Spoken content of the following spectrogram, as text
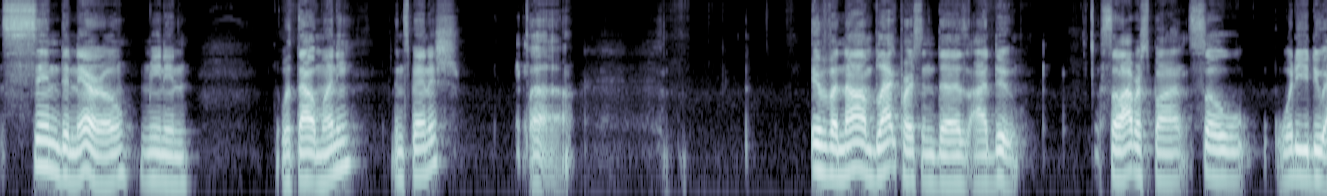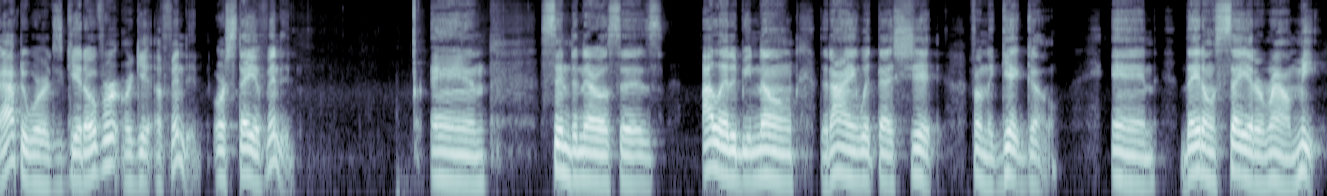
sin dinero, meaning without money in Spanish. Uh, if a non-black person does, I do. So I respond, so what do you do afterwards? Get over or get offended or stay offended? And Cindanero says, I let it be known that I ain't with that shit from the get go. And they don't say it around me.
